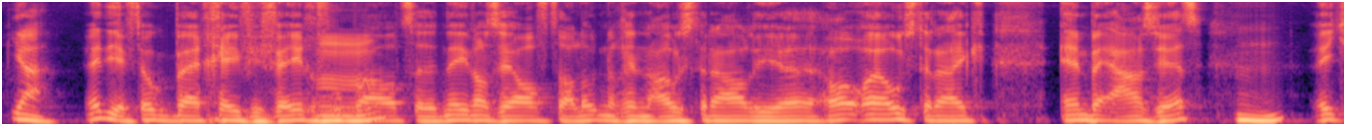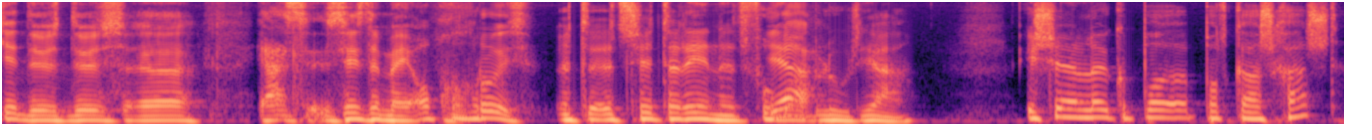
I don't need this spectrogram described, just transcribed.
Ja. Hè, die heeft ook bij GVV gevoetbald. Mhm. Het Nederlands elftal, ook nog in Australië, O- Oostenrijk en bij AZ. Mhm. Weet je, dus, dus eh, ja, ze, ze is ermee opgegroeid. Het, het zit erin, het voetbalbloed, ja. Is ze een leuke po- podcastgast?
